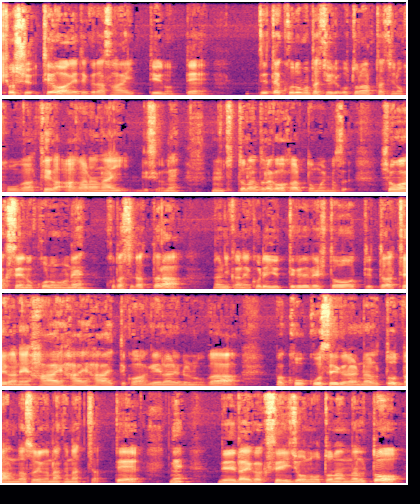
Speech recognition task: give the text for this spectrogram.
挙手、手を挙げてくださいっていうのって、絶対子供たちより大人たちの方が手が上がらないですよね。うん、きっとなんとなくわかると思います。小学生の頃のね、子たちだったら、何かね、これ言ってくれる人って言ったら手がね、はいはいはいってこう上げられるのが、まあ、高校生ぐらいになるとだんだんそれがなくなっちゃって、ね、で、大学生以上の大人になると、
